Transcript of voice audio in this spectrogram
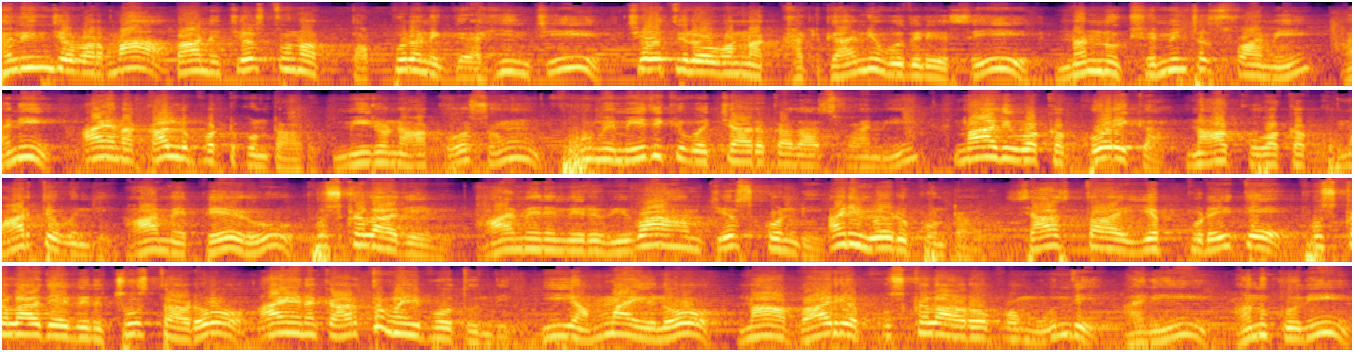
ఫలింజవర్మ తాను చేస్తున్న తప్పులని గ్రహించి చేతిలో ఉన్న ఖడ్గాన్ని వదిలేసి నన్ను క్షమించు స్వామి అని ఆయన కాళ్ళు పట్టుకుంటాడు. మీరు నా కోసం భూమి మీదికి వచ్చారు కదా స్వామి? నాది ఒక కోరిక నాకు ఒక కుమార్తె ఉంది. ఆమె పేరు పుష్కలాదేవి. ఆమెను మీరు వివాహం చేసుకోండి అని వేడుకుంటాడు. శాస్త ఎప్పుడైతే పుష్కలాదేవిని చూస్తాడో ఆయనకు అర్థమైపోతుంది. ఈ అమ్మాయిలో నా భార్య పుష్కలారూపం ఉంది అని అనుకుని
